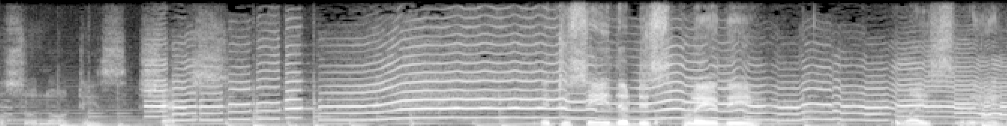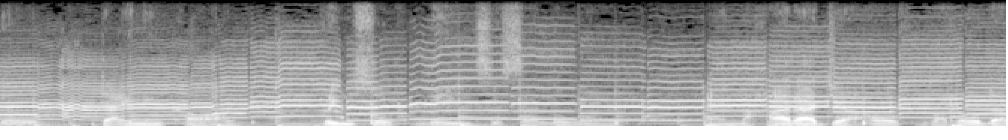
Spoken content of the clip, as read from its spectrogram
also notice sheds. Need to see the display, the Viceregal dining car, Prince of Wales Saloon, and Maharaja of Baroda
